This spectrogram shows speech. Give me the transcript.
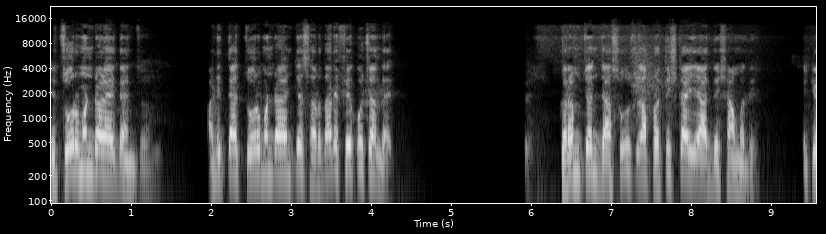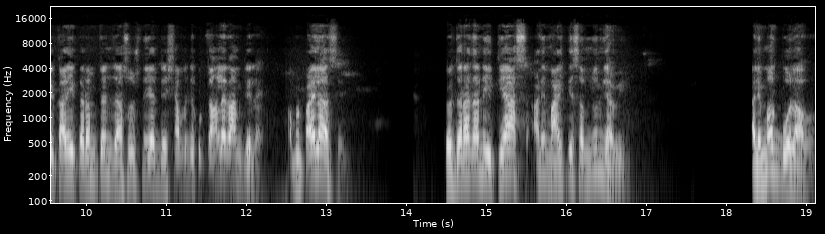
हे चोर मंडळ आहे त्यांचं. आणि त्या चोर मंडळांचे सरदार हे फेकूचंद आहेत. करमचंद जासूस ला प्रतिष्ठा आहे या देशामध्ये. एकेकाळी करमचंद जासूसने या देशामध्ये खूप चांगलं काम केलंय. आपण पाहिलं असेल. तर जरा त्याने इतिहास आणि माहिती समजून घ्यावी. आणि मग बोलावं.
